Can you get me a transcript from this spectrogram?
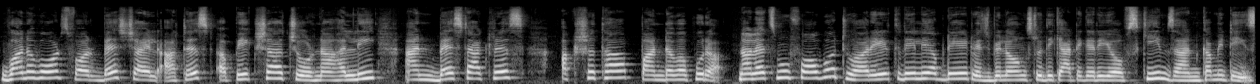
won awards for Best Child Artist Apeksha Chornahalli and Best Actress Akshatha Pandavapura. Now let's move forward to our eighth daily update, which belongs to the category of schemes and committees.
